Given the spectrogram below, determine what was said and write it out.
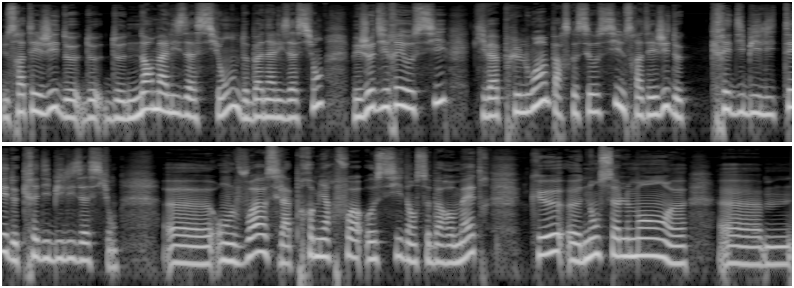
une stratégie de, normalisation, de banalisation, mais je dirais aussi qu'il va plus loin parce que c'est aussi une stratégie de crédibilité, de crédibilisation. Euh, on le voit, c'est la première fois aussi dans ce baromètre que euh, non seulement euh,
